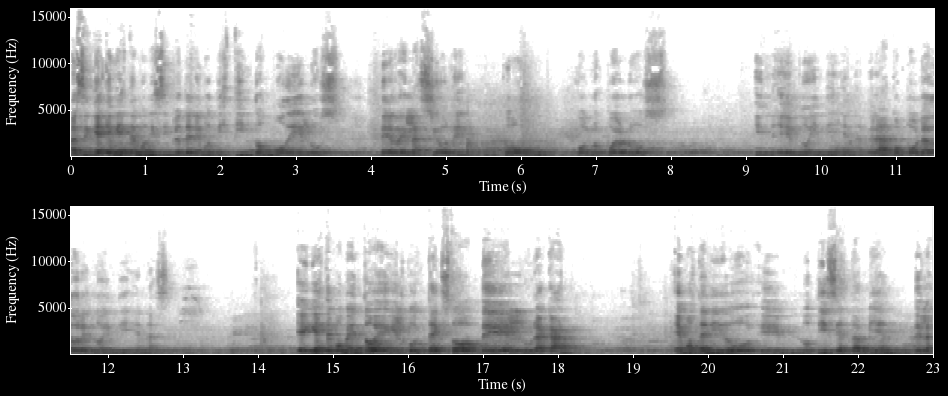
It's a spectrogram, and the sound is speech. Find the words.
Así que en este municipio tenemos distintos modelos de relaciones con, con los pueblos eh, no indígenas, ¿verdad? Con pobladores no indígenas. En este momento, en el contexto del huracán, hemos tenido eh, noticias también de las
